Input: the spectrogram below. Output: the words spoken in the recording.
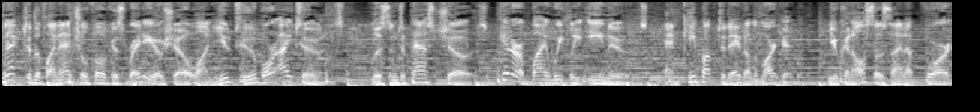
Connect to the Financial Focus radio show on YouTube or iTunes. Listen to past shows, get our bi-weekly e-news, and keep up to date on the market. You can also sign up for our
